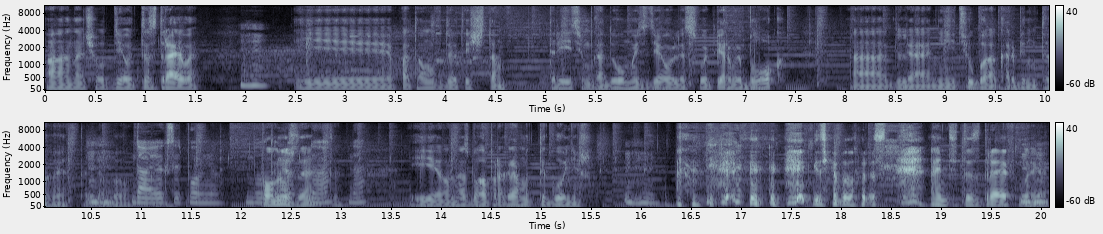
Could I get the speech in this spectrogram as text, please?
а, начал делать тест-драйвы. И потом в 2003 году мы сделали свой первый блог а, для не YouTube, а Карбин ТВ тогда mm-hmm. был. Да, я, кстати, помню. Был Помнишь, такой, да? Да, да. И у нас была программа «Ты гонишь», где был просто антитест-драйв. Мы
